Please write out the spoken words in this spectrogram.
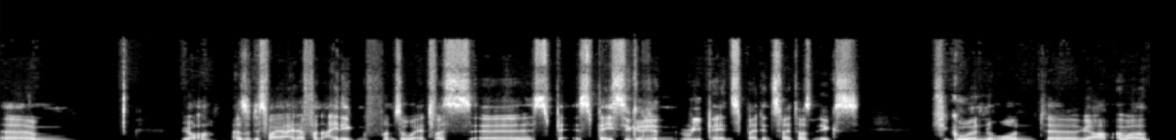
Ähm, ja, also das war ja einer von einigen von so etwas äh, sp spacigeren Repaints bei den 2000X Figuren und äh, ja, aber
